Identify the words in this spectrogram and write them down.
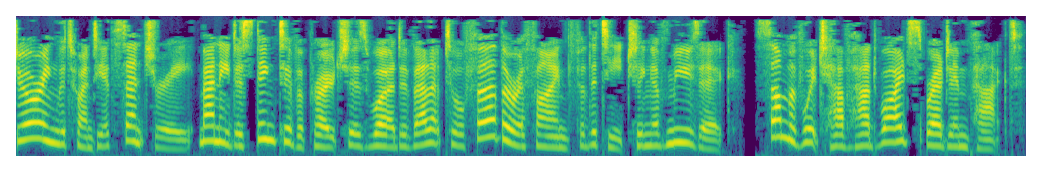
During the 20th century, many distinctive approaches were developed or further refined for the teaching of music, some of which have had widespread impact.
